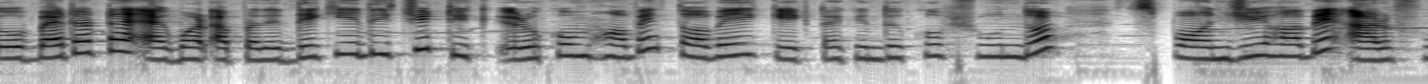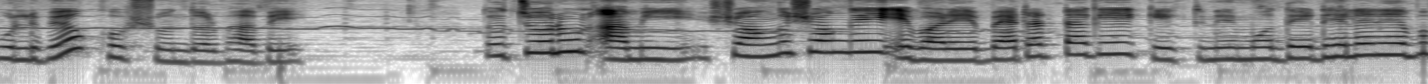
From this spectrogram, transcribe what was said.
তো ব্যাটারটা একবার আপনাদের দেখিয়ে দিচ্ছি, ঠিক এরকম হবে। তবেই কেকটা কিন্তু খুব সুন্দর, স্পঞ্জি হবে আর ফুলবেও খুব সুন্দরভাবে। তো চলুন আমি সঙ্গে সঙ্গেই এবারে ব্যাটারটাকে কেক টিনের মধ্যে ঢেলে নেব।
